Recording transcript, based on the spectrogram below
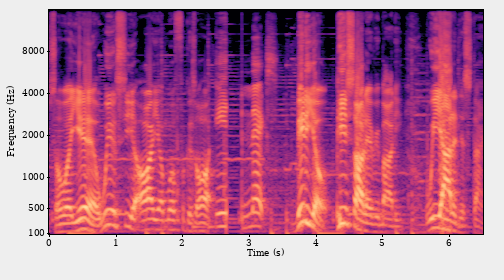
So, uh, yeah, we'll see all y'all motherfuckers all in the next video. Peace out, everybody. We out of this thing.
